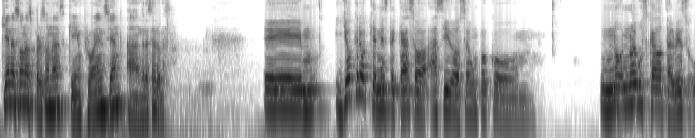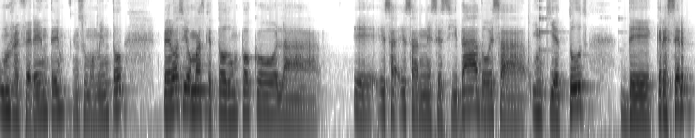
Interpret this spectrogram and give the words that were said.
¿Quiénes son las personas que influencian a Andrés Herbes? Em, yo creo que en este caso ha sido, o sea, un poco... No, no he buscado tal vez un referente en su momento, pero ha sido más que todo un poco la, eh, esa, esa necesidad o esa inquietud de crecer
